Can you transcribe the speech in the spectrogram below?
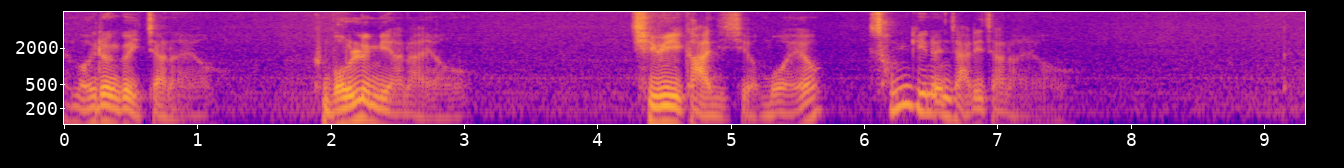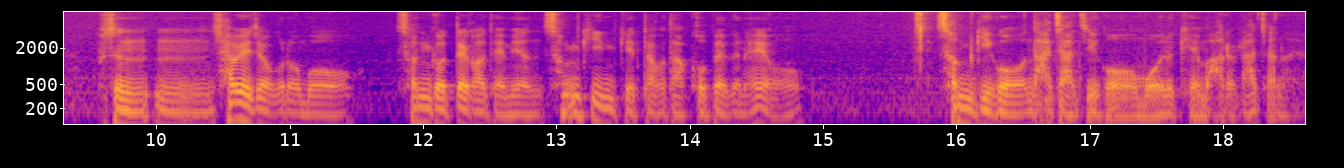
뭐 이런 거 있잖아요. 그 뭘 의미하나요? 지위가 아니지요. 뭐예요? 섬기는 자리잖아요. 무슨 음, 사회적으로 뭐 선거 때가 되면 섬기겠다고 다 고백은 해요. 섬기고 낮아지고 뭐 이렇게 말을 하잖아요.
